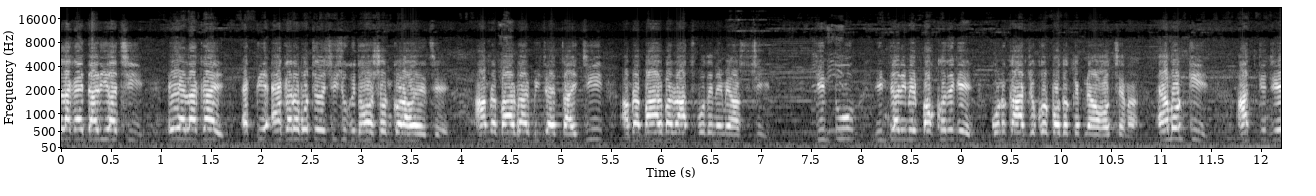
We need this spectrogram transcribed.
এলাকায় দাঁড়িয়ে আছি, এই এলাকায় একটি এগারো বছরের শিশুকে ধর্ষণ করা হয়েছে। আমরা বারবার বিচার চাইছি, আমরা বারবার রাজপথে নেমে আসছি। কিন্তু ইন্টারিমের পক্ষ থেকে কোনো কার্যকর পদক্ষেপ নেওয়া হচ্ছে না। এমনকি আজকে যে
